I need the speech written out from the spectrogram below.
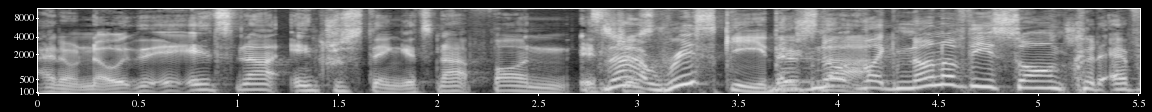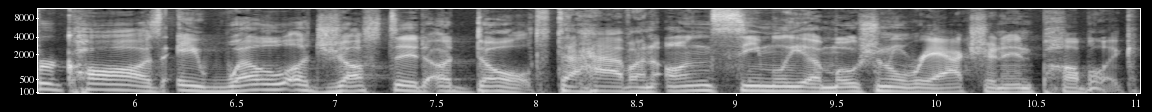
I don't know. It's not interesting. It's not fun. It's, not just- risky. There's It's no not. like none of these songs could ever cause a well-adjusted adult to have an unseemly emotional reaction in public.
